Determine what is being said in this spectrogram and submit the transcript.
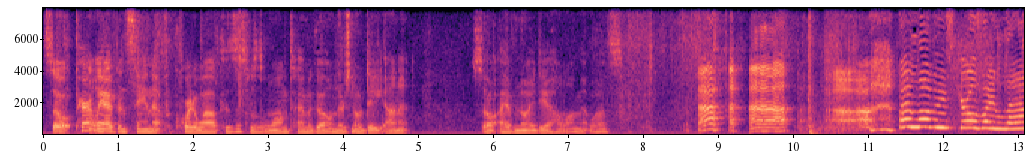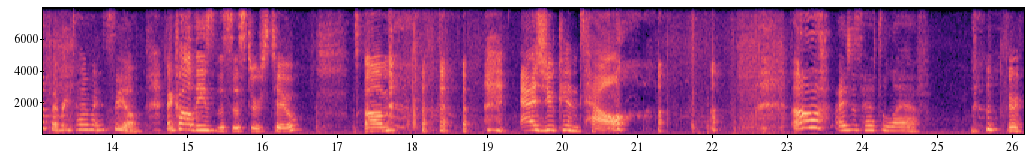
So apparently I've been saying that for quite a while because this was a long time ago and there's no date on it. So I have no idea how long that was. I love these girls. I laugh every time I see them. I call these the sisters too. Um, as you can tell, oh, I just have to laugh. her,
